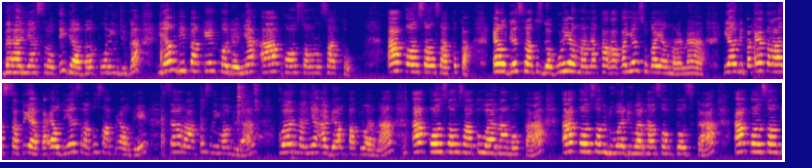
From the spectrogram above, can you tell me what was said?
bahannya seruti double puring juga. Yang dipakai kodenya A01 A01 kak. LD 120 yang mana kak? Kakaknya suka yang mana? Yang dipakai telah satu ya kak? LD nya 100 sampai LD 115 warnanya ada empat warna. A01 warna mocha A02 di warna soft tosca A03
